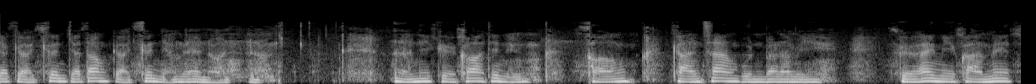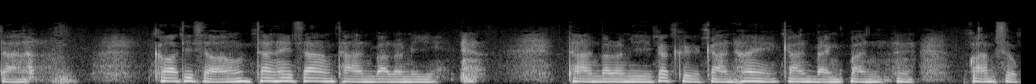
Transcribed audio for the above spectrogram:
จะเกิดขึ้นจะต้องเกิดขึ้นอย่างแน่นอนนี่คือข้อที่หนึ่งของ การสร้างบุญบารรมี คือให้มีความเมตตา ข้อที่สองท่านให้สร้างทานบารมี ทานบารมีก็คือการให้การแบ่งปัน ความสุข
